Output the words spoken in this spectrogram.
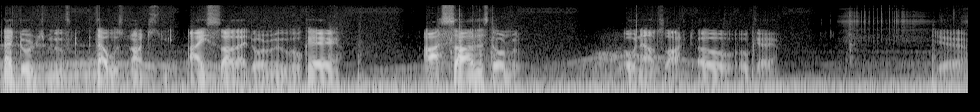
That door just moved. That was not just me. I saw that door move, okay? I saw this door move. Oh, now it's locked. Oh, okay. Yeah.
